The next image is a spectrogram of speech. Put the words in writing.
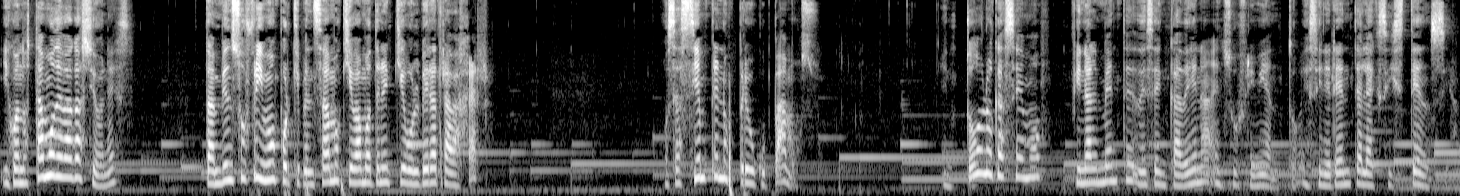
Y cuando estamos de vacaciones, también sufrimos porque pensamos que vamos a tener que volver a trabajar. O sea, siempre nos preocupamos. En todo lo que hacemos, finalmente desencadena en sufrimiento, es inherente a la existencia.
